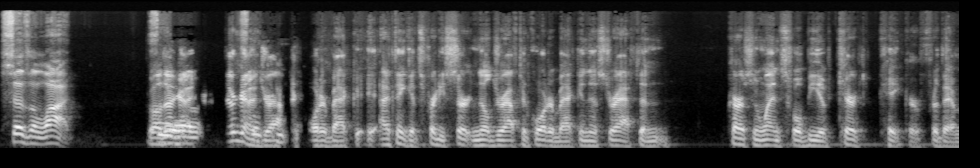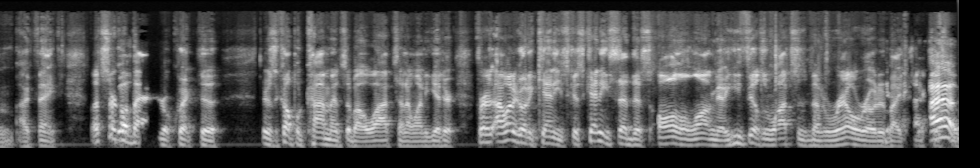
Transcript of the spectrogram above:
says a lot. well, they're gonna they're gonna for- draft a quarterback. I think it's pretty certain they'll draft a quarterback in this draft, and Carson Wentz will be a caretaker for them. I think. Let's circle Well- back real quick to there's a couple comments about Watson I want to get here. First, I want to go to Kenny's because Kenny said this all along there. He feels Watson's been railroaded by Texas. I,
